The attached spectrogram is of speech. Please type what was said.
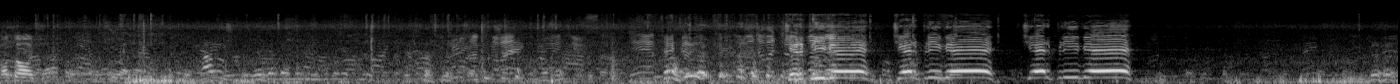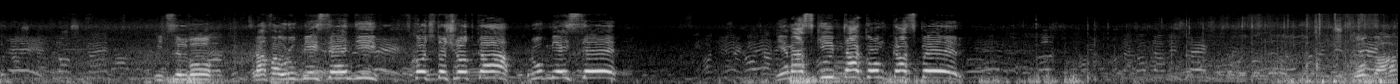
O to chodzi. Cierpliwie, cierpliwie, cierpliwie. Idź Sylwo. Rafał, rób miejsce, Andy. Wchodź do środka. Rób miejsce. Nie ma z kim taką, Kasper. Szkoda,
